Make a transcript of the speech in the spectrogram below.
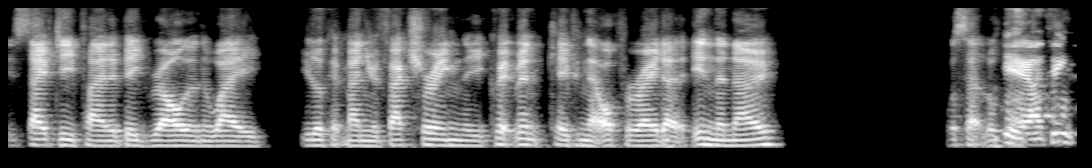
is safety playing a big role in the way you look at manufacturing the equipment, keeping that operator in the know? What's that look yeah, like? I think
